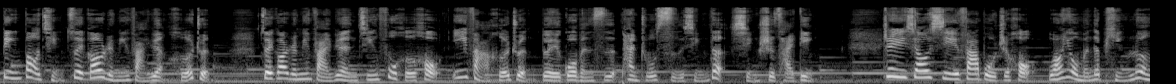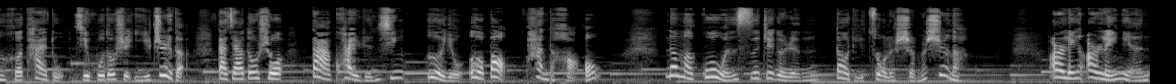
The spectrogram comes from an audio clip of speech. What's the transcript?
并报请最高人民法院核准。最高人民法院经复核后，依法核准对郭文思判处死刑的刑事裁定。这一消息发布之后，网友们的评论和态度几乎都是一致的，大家都说大快人心，恶有恶报，判得好。那么郭文思这个人到底做了什么事呢？二零二零年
